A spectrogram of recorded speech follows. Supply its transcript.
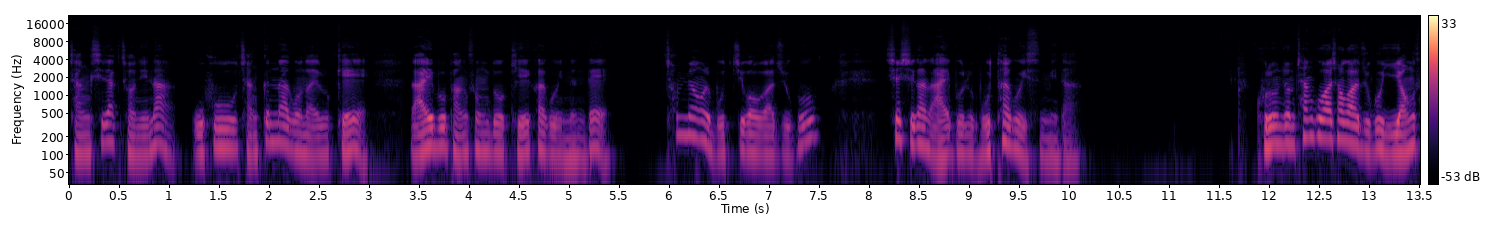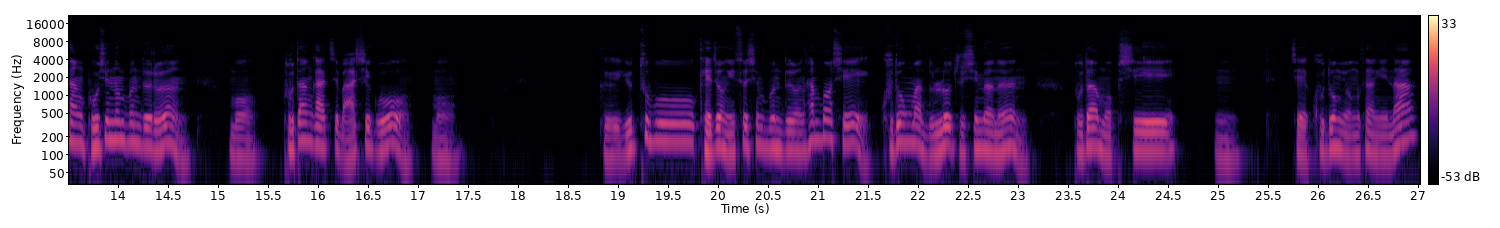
장 시작 전이나 오후 장 끝나거나 이렇게 라이브 방송도 기획하고 있는데 1000명을 못 찍어 가지고 실시간 라이브를 못 하고 있습니다. 그런 점 참고하셔 가지고 이 영상 보시는 분들은 뭐 부담 갖지 마시고 뭐 그 유튜브 계정 있으신 분들은 한 번씩 구독만 눌러 주시면은 부담 없이 음, 제 구독 영상이나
